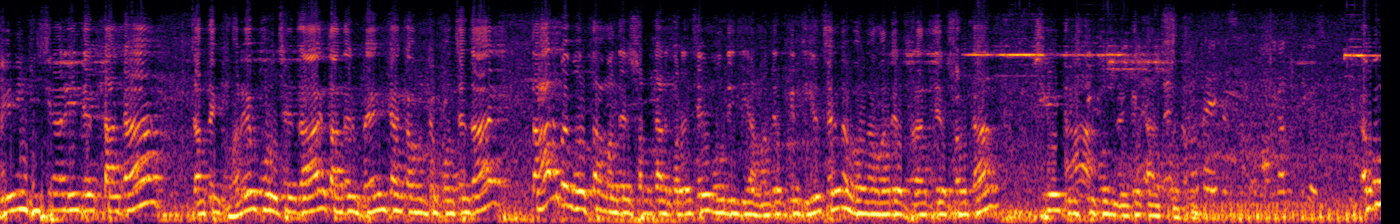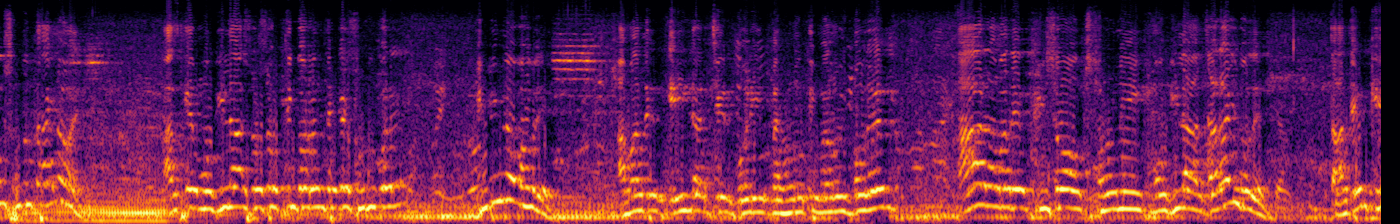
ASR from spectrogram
বেনিফিশিয়ারিদের টাকা যাতে ঘরে পৌঁছে যায়, তাদের ব্যাংক অ্যাকাউন্টে পৌঁছে যায়, তার ব্যবস্থা আমাদের সরকার করেছে, মোদীজি আমাদেরকে দিয়েছেন এবং আমাদের রাজ্যের সরকার সেই দৃষ্টিকোণ রেখে কাজ করছে। এবং শুধু তাই নয় আজকে মহিলা সশক্তিকরণ থেকে শুরু করে বিভিন্নভাবে আমাদের এই রাজ্যের গরিব মেহনতি মানুষ বলেন, আর আমাদের কৃষক, শ্রমিক, মহিলা যারাই বলেন, তাদেরকে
